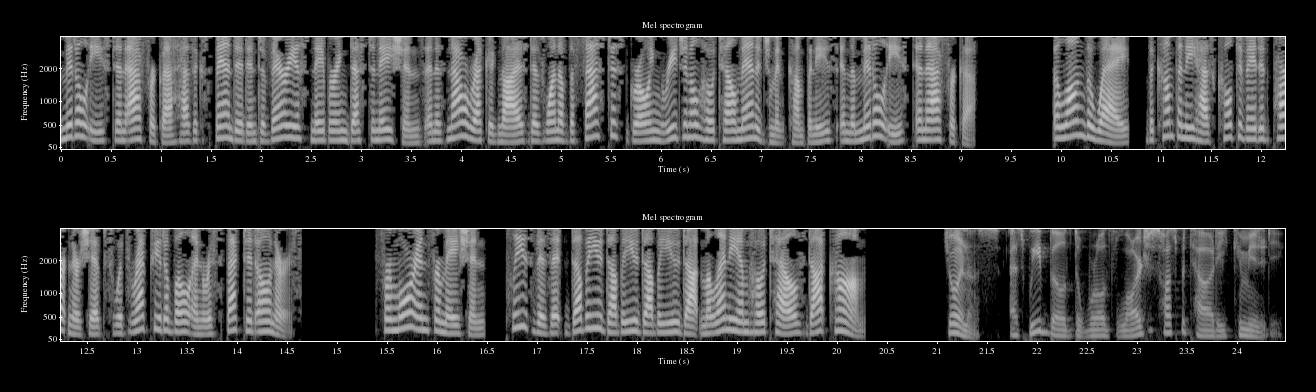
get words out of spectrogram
Middle East and Africa has expanded into various neighboring destinations and is now recognized as one of the fastest growing regional hotel management companies in the Middle East and Africa. Along the way, the company has cultivated partnerships with reputable and respected owners. For more information, please visit www.millenniumhotels.com. Join us as we build the world's largest hospitality community.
